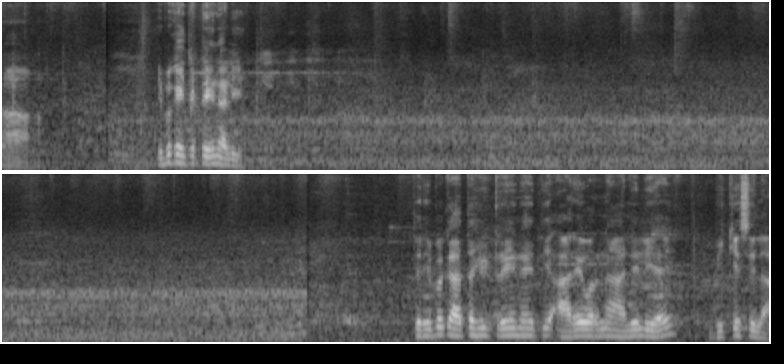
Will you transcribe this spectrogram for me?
हां. हे बघा इथे ट्रेन आली. तर हे बघा आता ही ट्रेन आहे ती आरेवरनं आलेली आहे बी के सीला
